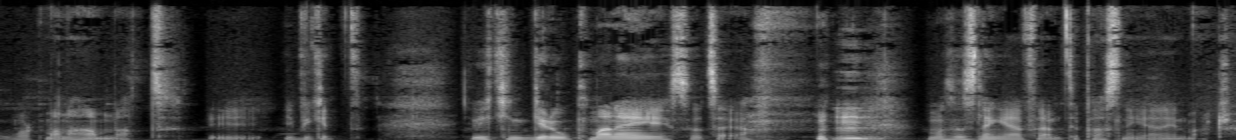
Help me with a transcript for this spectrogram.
vart man har hamnat. I, i, vilket, I vilken grop man är i, så att säga. Mm. man ska slänga 50 passningar i en match.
